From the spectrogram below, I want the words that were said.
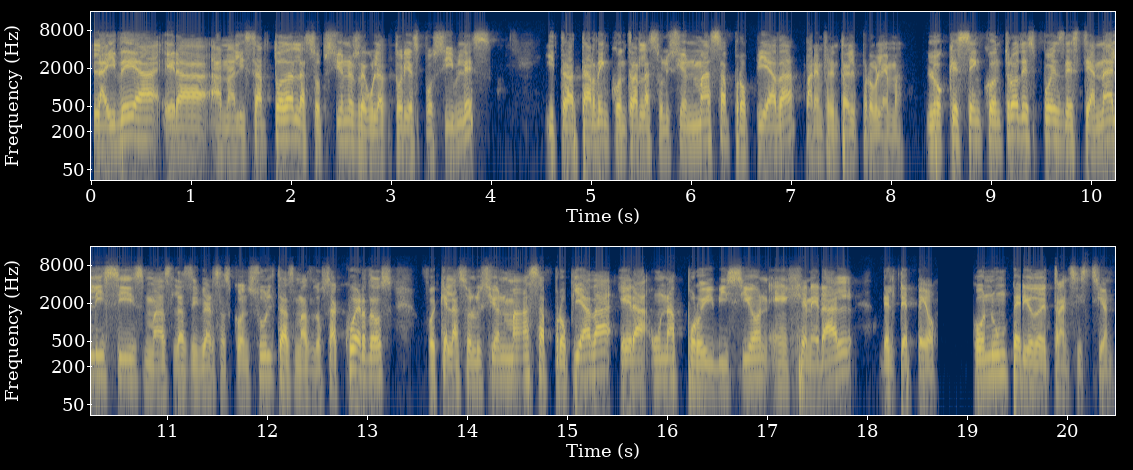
La idea era analizar todas las opciones regulatorias posibles y tratar de encontrar la solución más apropiada para enfrentar el problema. Lo que se encontró después de este análisis, más las diversas consultas, más los acuerdos, fue que la solución más apropiada era una prohibición en general del TPO, con un periodo de transición.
